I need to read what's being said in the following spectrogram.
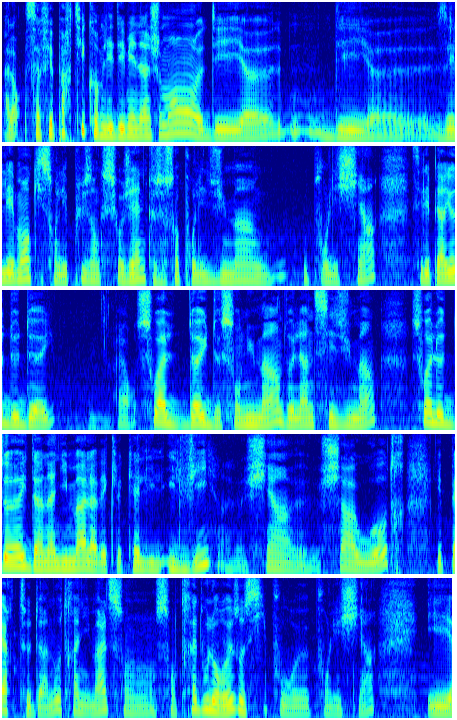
Alors, ça fait partie, comme les déménagements, euh, des, euh, des éléments qui sont les plus anxiogènes, que ce soit pour les humains ou pour les chiens. C'est les périodes de deuil. Alors, soit le deuil de son humain, de l'un de ses humains, soit le deuil d'un animal avec lequel il, vit, euh, chien, euh, chat ou autre. Les pertes d'un autre animal sont, très douloureuses aussi pour, euh, pour les chiens. Et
